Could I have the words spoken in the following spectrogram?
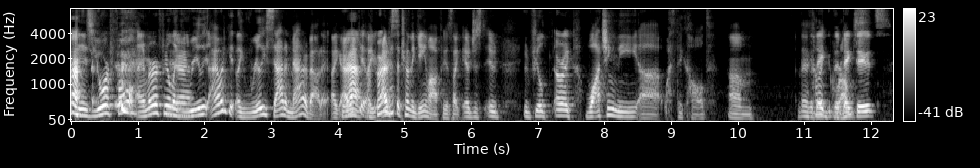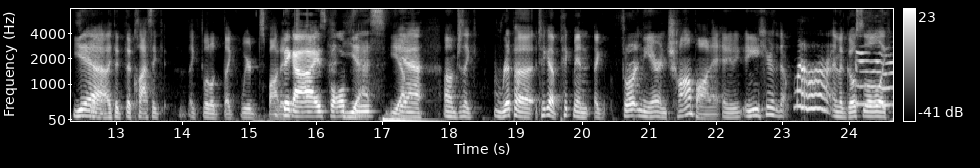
and it's your fault. And I remember feeling Yeah. like really, I would get like really sad and mad about it. Like I would get like I'd have to turn the game off because like it would just it would, it would feel or like watching the uh what's they called um the big, the big dudes. Yeah, Yeah. like the, the classic like little like weird spotted Big eyes, bulb. Yes, yeah. Yeah. Um, just like rip a take a Pikmin, like throw it in the air and chomp on it, and you, and you hear the and the ghost little like.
